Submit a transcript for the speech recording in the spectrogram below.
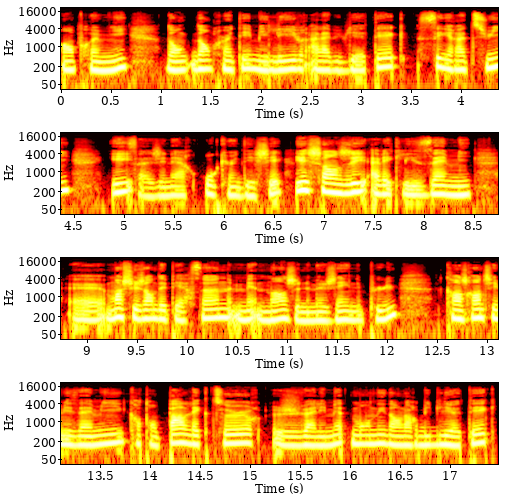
en premier, donc d'emprunter mes livres à la bibliothèque, c'est gratuit et ça génère aucun déchet. Échanger avec les amis. Euh, moi, je suis le genre de personne, maintenant, je ne me gêne plus. Quand je rentre chez mes amis, quand on parle lecture, je vais aller mettre mon nez dans leur bibliothèque.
